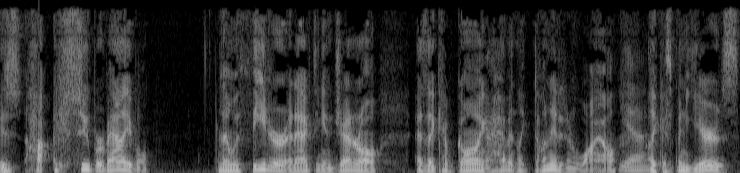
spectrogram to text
is ho- super valuable. And then with theater and acting in general, as I kept going, I haven't like done it in a while. Yeah. Like it's been years.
